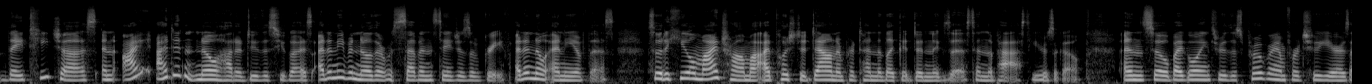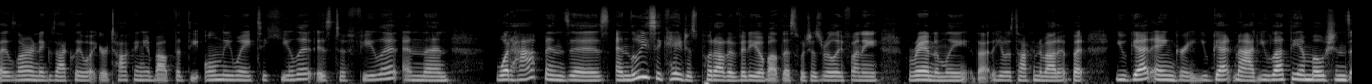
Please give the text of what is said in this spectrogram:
they teach us and I I didn't know how to do this you guys. I didn't even know there was seven stages of grief. I didn't know any of this. So to heal my trauma, I pushed it down and pretended like it didn't exist in the past years ago. And so by going through this program for 2 years, I learned exactly what you're talking about that the only way to heal it is to feel it and then what happens is, and Louis C.K. just put out a video about this, which is really funny randomly that he was talking about it. But you get angry, you get mad, you let the emotions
